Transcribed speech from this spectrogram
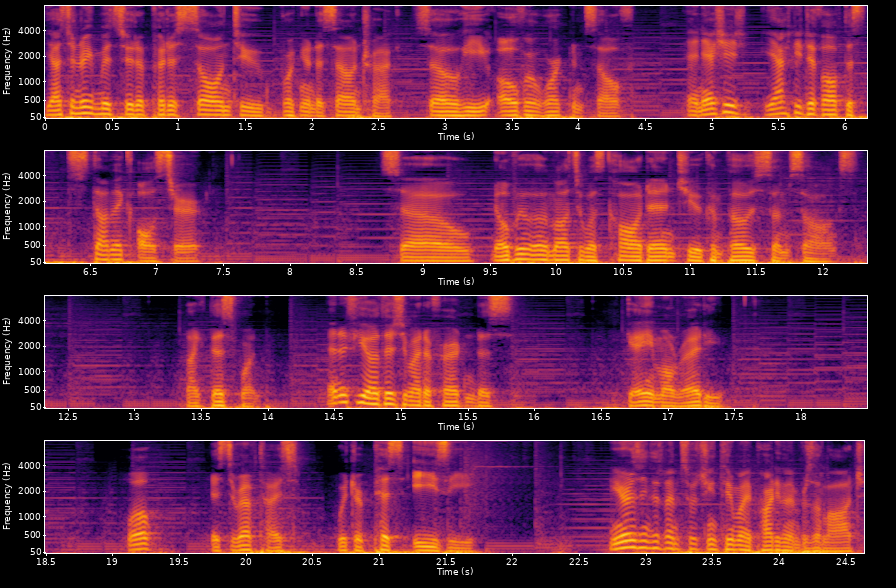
Yasunori Mitsuda put his soul into working on the soundtrack, so he overworked himself, and he actually he actually developed a stomach ulcer. So Nobuo Uematsu was called in to compose some songs, like this one, and a few others you might have heard in this game already. Well, it's the Reptiles, which are piss easy. You're noticing that I'm switching through my party members a lot?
